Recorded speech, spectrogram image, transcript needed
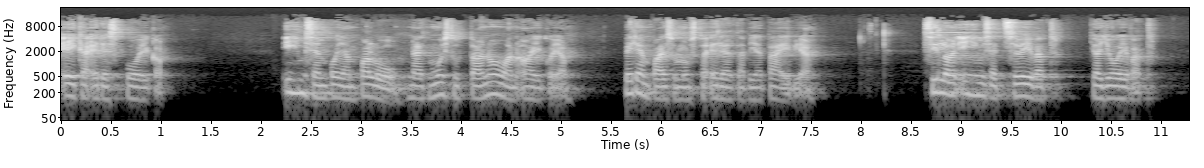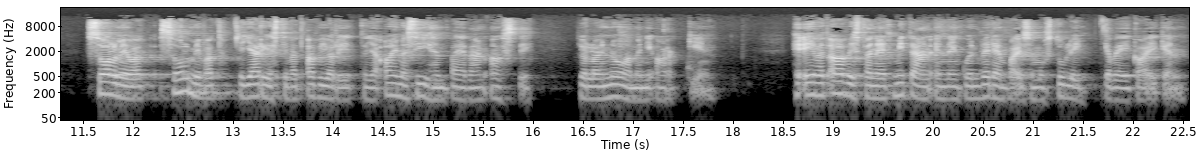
eikä edes poika. Ihmisen pojan paluu näet muistuttaa Noan aikoja, vedenpaisumusta edeltäviä päiviä. Silloin ihmiset söivät ja joivat, solmivat, solmivat ja järjestivät avioliittoja aina siihen päivään asti, jolloin Noa meni arkkiin. He eivät aavistaneet mitään ennen kuin vedenpaisumus tuli ja vei kaiken.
